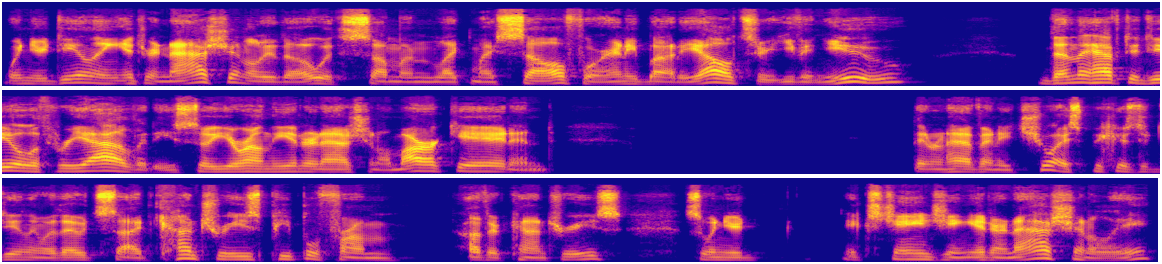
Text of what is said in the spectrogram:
When you're dealing internationally, though, with someone like myself or anybody else, or even you, then they have to deal with reality. So you're on the international market and they don't have any choice because they're dealing with outside countries, people from other countries. So when you're exchanging internationally,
